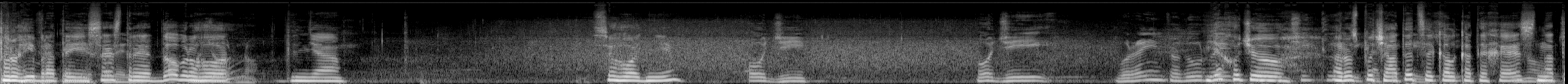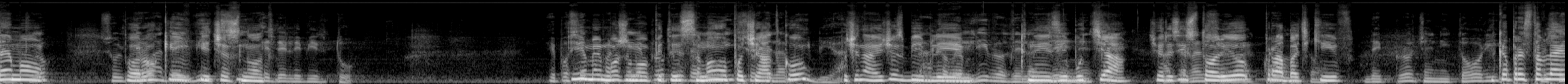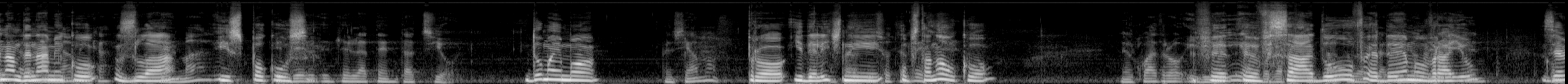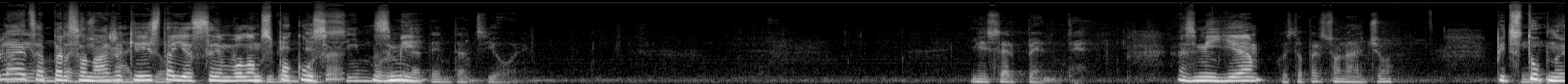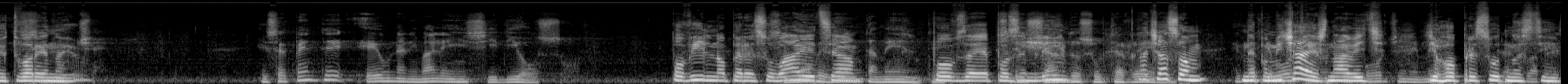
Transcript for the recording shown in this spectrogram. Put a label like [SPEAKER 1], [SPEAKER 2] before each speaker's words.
[SPEAKER 1] Дорогі брати і сестри, доброго дня. Сьогодні я хочу розпочати цикл катехез на тему пороків і
[SPEAKER 2] чесноти.
[SPEAKER 1] чеснот. І ми можемо піти з самого початку, починаючи з Біблії, в книзі буття, через історію прабатьків, яка представляє нам динаміку зла і
[SPEAKER 2] e
[SPEAKER 1] спокуси. Думаємо про ідеалічну обстановку в, саду, в Едему, в раю. З'являється персонаж, який стає символом спокуси,
[SPEAKER 2] simbolo
[SPEAKER 1] змій. є підступною твариною. Повільно пересувається, повзає по землі, а часом
[SPEAKER 2] E
[SPEAKER 1] не помічаєш навіть його присутності,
